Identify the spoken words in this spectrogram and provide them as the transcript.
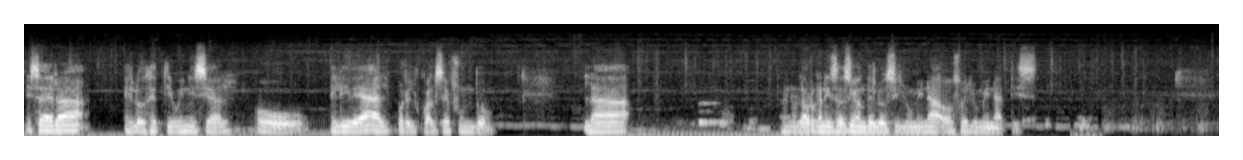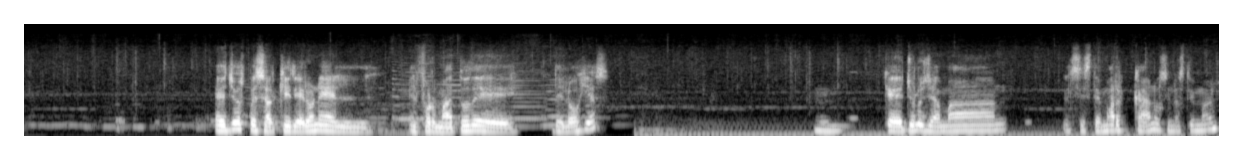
Ese era el objetivo inicial o el ideal por el cual se fundó la, bueno, la organización de los Iluminados o Illuminatis. Ellos pues adquirieron el, el formato de, de logias, que ellos lo llaman el sistema arcano, si no estoy mal.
